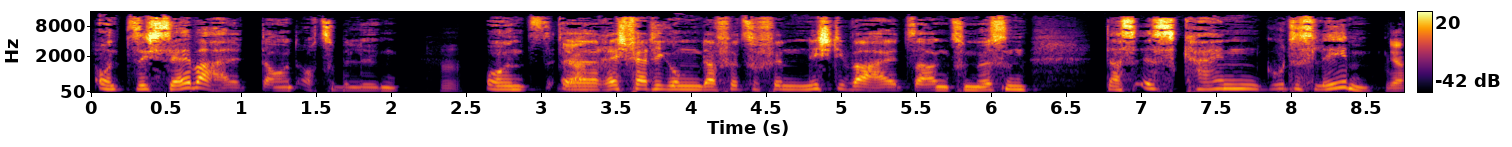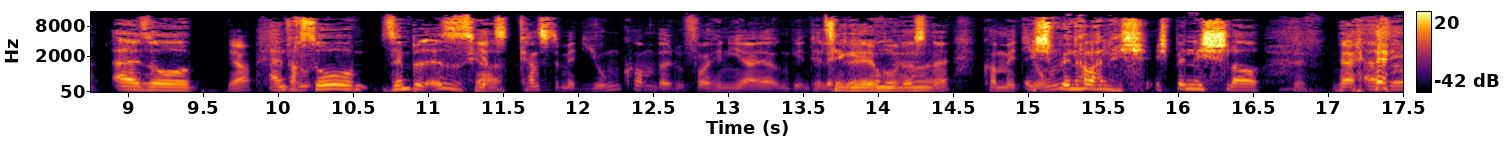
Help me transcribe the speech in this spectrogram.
und sich selber halt dauernd auch zu belügen. Hm. Und äh, ja. Rechtfertigungen dafür zu finden, nicht die Wahrheit sagen zu müssen, das ist kein gutes Leben. Ja. Also ja. einfach du, so simpel ist es ja. Jetzt kannst du mit Jung kommen, weil du vorhin hier irgendwie intellektuell wurdest, ne? Komm mit Jung. Ich bin aber nicht, ich bin nicht schlau. also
